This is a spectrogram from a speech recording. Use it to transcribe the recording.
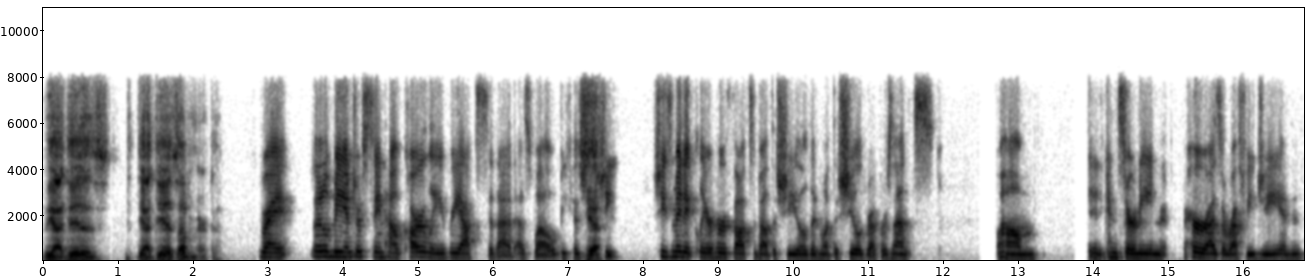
the ideas the ideas of America. Right. It'll be interesting how Carly reacts to that as well because yeah. she she's made it clear her thoughts about the shield and what the shield represents um, concerning her as a refugee and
